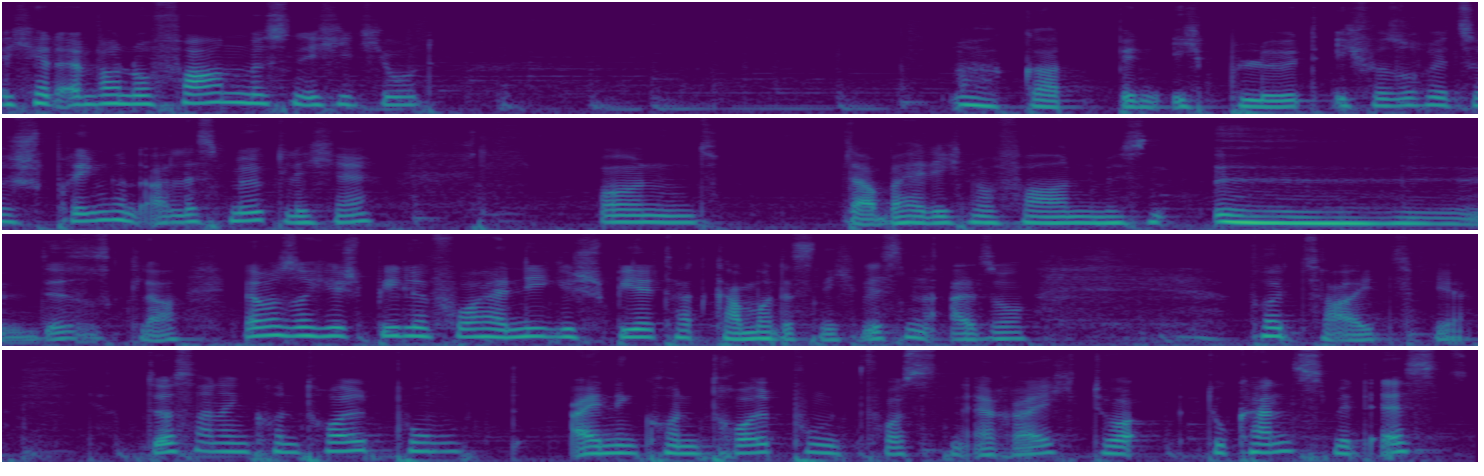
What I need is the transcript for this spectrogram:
Ich hätte einfach nur fahren müssen, ich Idiot. Oh Gott, bin ich blöd. Ich versuche jetzt zu springen und alles Mögliche. Und dabei hätte ich nur fahren müssen. Äh, das ist klar. Wenn man solche Spiele vorher nie gespielt hat, kann man das nicht wissen. Also verzeiht mir. Du hast einen Kontrollpunkt, einen Kontrollpunktpfosten erreicht. Du, du kannst mit S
